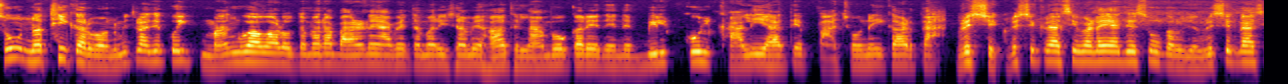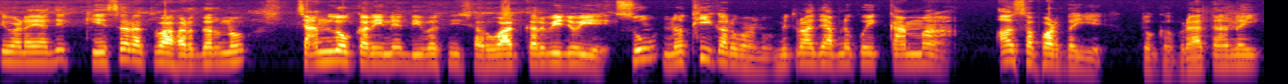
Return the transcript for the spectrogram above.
શું નથી કરવાનું? મિત્રો, આજે કોઈ માંગવાવાળો તમારા બારણે આવે, તમારી સામે હાથ લાંબો કરે તેને બિલકુલ ખાલી હાથે પાછો નહીં કાઢતા. વૃશ્ચિક વૃશ્ચિક રાશિવાળાએ આજે શું કરવું જોઈએ? વૃશ્ચિક રાશિવાળાએ આજે કેસર અથવા હળદરનો ચાંદલો કરીને દિવસની શરૂઆત કરવી જોઈએ. શું નથી કરવાનું? મિત્રો, આજે આપણે કોઈ કામમાં અસફળ થઈએ. તો ગભરાતા નહીં.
